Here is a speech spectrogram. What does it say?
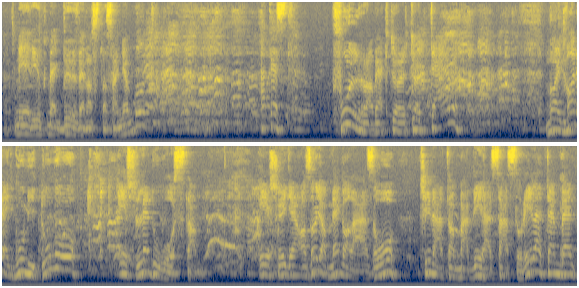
hát mérjük meg bőven azt a szanyagot. Hát ezt fullra megtöltöttem, majd van egy gumidugó, és ledugóztam. És ugye az olyan megalázó, csináltam már néhány százszor életemben,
